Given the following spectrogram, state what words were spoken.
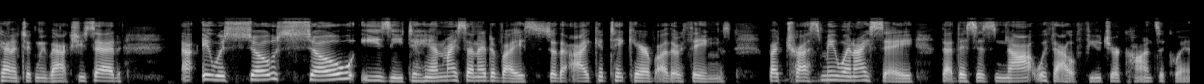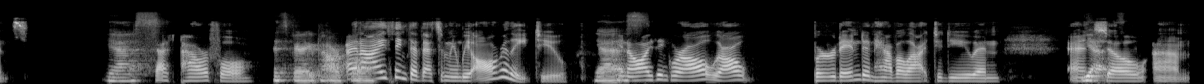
kind of took me back. She said, uh, it was so, so easy to hand my son a device so that I could take care of other things. But trust me when I say that this is not without future consequence. Yes. That's powerful. It's very powerful. And I think that that's something we all relate to. yes. you know i think we're all we're all burdened and have a lot to do and and Yes. so um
